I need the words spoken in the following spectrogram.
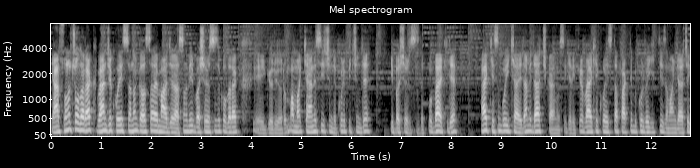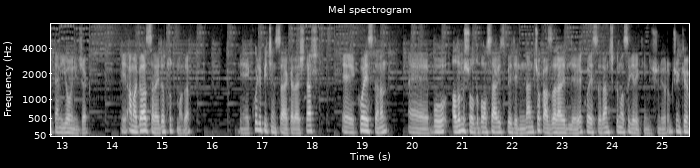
Yani sonuç olarak bence Cuesta'nın Galatasaray macerasını bir başarısızlık olarak e, görüyorum. Ama kendisi için de kulüp için de bir başarısızlık bu. Belki de herkesin bu hikayeden bir ders çıkarması gerekiyor. Belki Cuesta farklı bir kulübe gittiği zaman gerçekten iyi oynayacak. E, ama Galatasaray'da tutmadı. E, kulüp içinse arkadaşlar e, Cuesta'nın e, bu alınmış olduğu bonservis bedelinden çok az zarar edilerek Cuesta'dan çıkılması gerektiğini düşünüyorum. Çünkü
